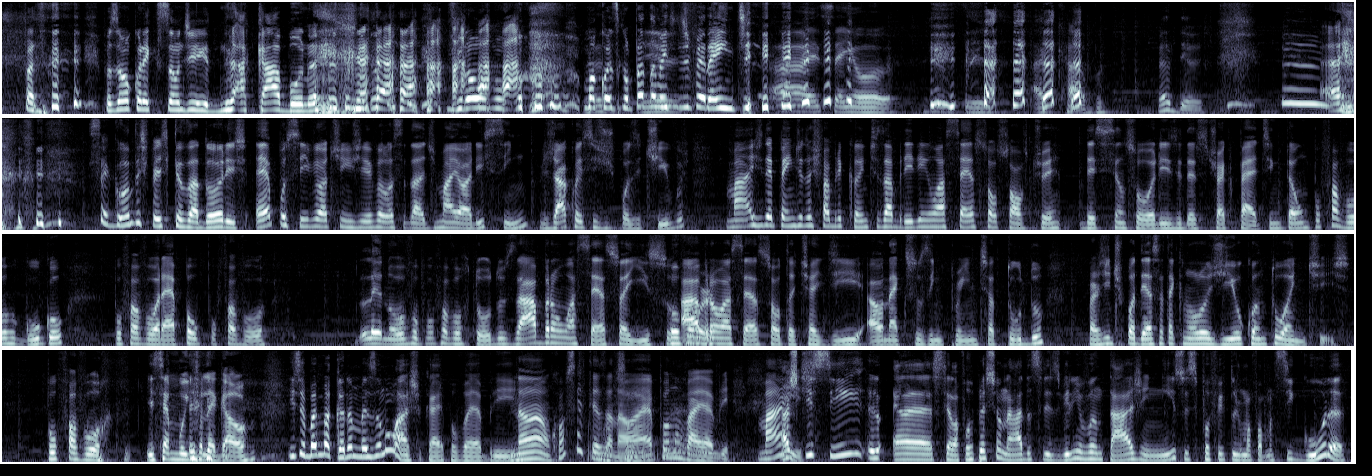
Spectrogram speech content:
Fazer, fazer uma conexão de a cabo, né? Virou um- uma coisa completamente Deus. diferente. Ai, senhor. Jesus. Acabo. Meu Deus. Segundo os pesquisadores, é possível atingir velocidades maiores sim, já com esses dispositivos, mas depende dos fabricantes abrirem o acesso ao software desses sensores e desses trackpads. Então, por favor, Google, por favor, Apple, por favor, Lenovo, por favor, todos abram o acesso a isso, abram acesso ao Touch ID, ao Nexus Imprint, a tudo, pra gente poder essa tecnologia o quanto antes. Por favor, isso é muito legal. Isso é bem bacana, mas eu não acho que a Apple vai abrir. não, com certeza não, a. Apple não vai abrir. Mas Acho que se, eh, se ela for pressionada, se eles virem vantagem nisso, e se for feito de uma forma segura,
